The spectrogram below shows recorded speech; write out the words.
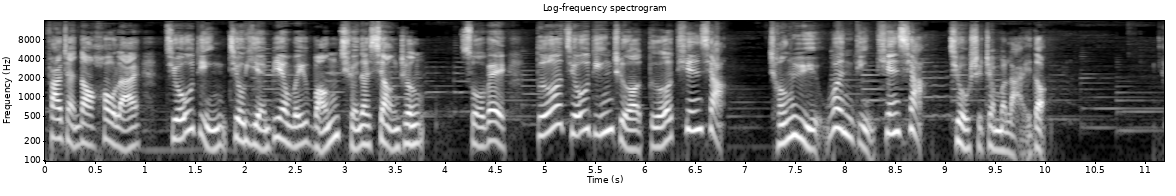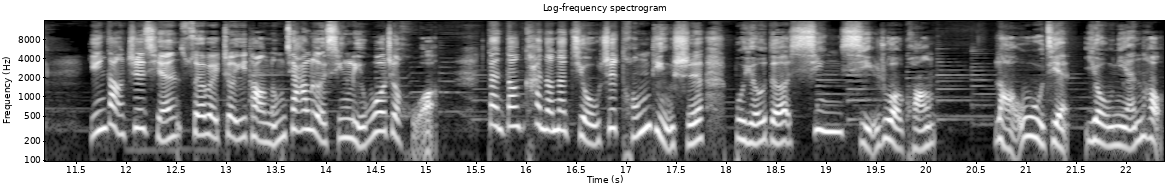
发展到后来，九鼎就演变为王权的象征。所谓“得九鼎者得天下”，成语“问鼎天下”就是这么来的。淫荡之前虽为这一趟农家乐心里窝着火，但当看到那九只铜鼎时，不由得欣喜若狂。老物件有年头，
